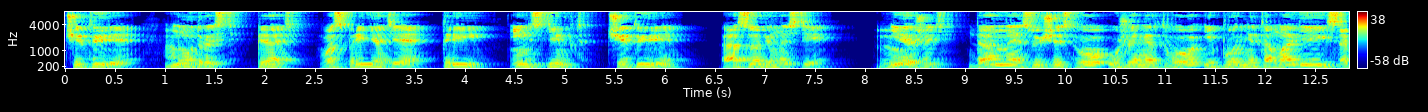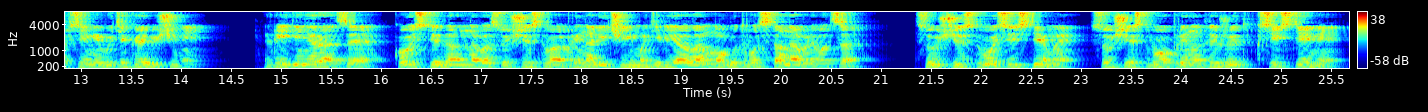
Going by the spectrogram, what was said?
4. Мудрость – 5. Восприятие – 3. Инстинкт – 4. Особенности. Нежить. Данное существо уже мертво и поднято магией со всеми вытекающими. Регенерация. Кости данного существа при наличии материала могут восстанавливаться. Существо системы. Существо принадлежит к системе.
